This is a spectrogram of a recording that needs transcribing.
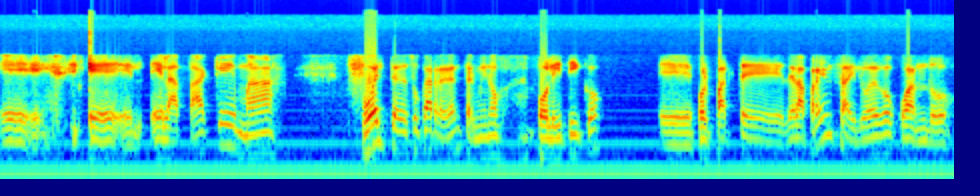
eh, el, ataque más fuerte de su carrera en términos políticos eh, por parte de la prensa y luego cuando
